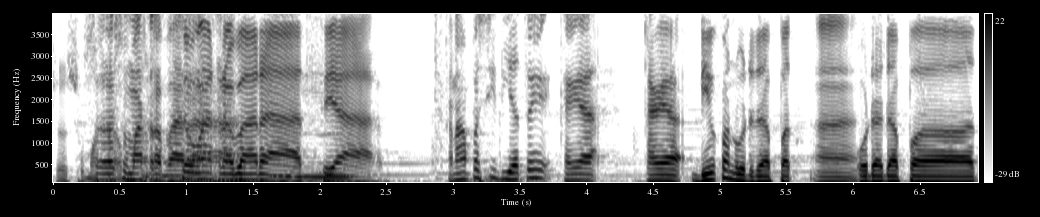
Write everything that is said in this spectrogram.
ses- Sumatera. Sumatera Barat. Sumatera Barat, siap. Kenapa sih dia teh kayak kayak dia kan udah dapat Ah. udah dapat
